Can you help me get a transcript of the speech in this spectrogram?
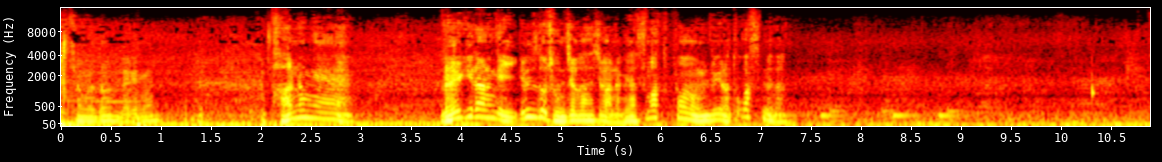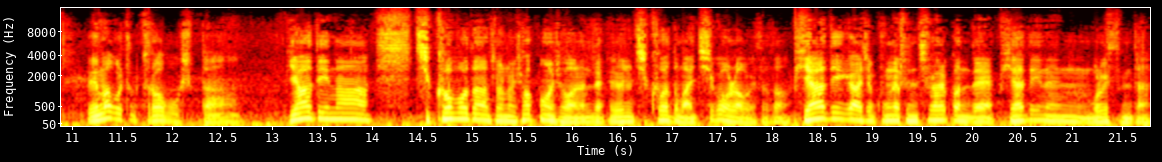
창문도 내리면. 반응에 렉이라는 게 1도 존재가 하지 않아요. 그냥 스마트폰 움직이랑 똑같습니다. 음악을 좀 들어보고 싶다. 비아디나 지커보다 저는 샤오펑을 좋아하는데 요즘 지커도 많이 치고 올라오고 있어서 비아디가 지금 국내 진출할 건데 비아디는 모르겠습니다.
